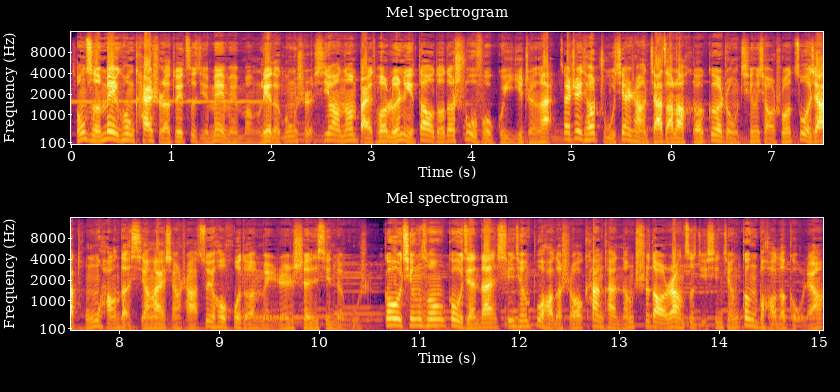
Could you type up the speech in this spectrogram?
从此，妹控开始了对自己妹妹猛烈的攻势，希望能摆脱伦理道德的束缚，皈依真爱。在这条主线上，夹杂了和各种轻小说作家同行的相爱相杀，最后获得美人身心的故事，够轻松，够简单。心情不好的时候，看看能吃到让自己心情更不好的狗粮，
